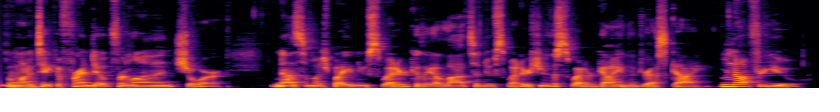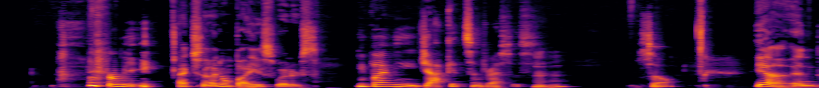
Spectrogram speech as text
If I want to mm-hmm. take a friend out for lunch or not so much buy a new sweater because I got lots of new sweaters. You're the sweater guy and the dress guy. Not for you. for me. Actually, I don't buy you sweaters. You buy me jackets and dresses. hmm So Yeah. And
